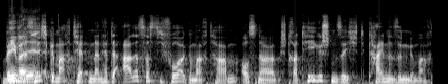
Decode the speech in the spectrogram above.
Wenn nee, die das nicht gemacht hätten, dann hätte alles, was die vorher gemacht haben, aus einer strategischen Sicht keinen Sinn gemacht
